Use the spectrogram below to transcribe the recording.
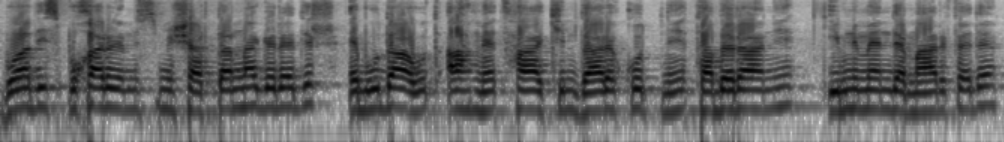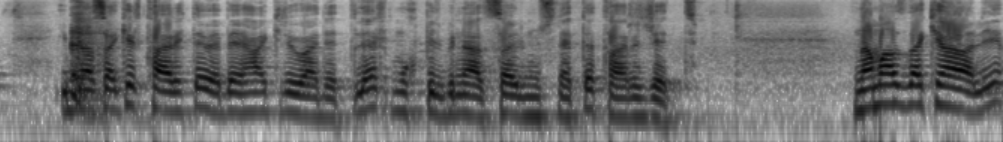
Bu hadis Bukhari ve Müslim şartlarına göredir. Ebu Davud, Ahmet, Hakim, Darekutni, Taberani, İbn-i Mende Marife'de, İbn Asakir tarihte ve Beyhaki rivayet ettiler. Muhbil bin Adisayül Müsnet'te tahric etti. Namazdaki hali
